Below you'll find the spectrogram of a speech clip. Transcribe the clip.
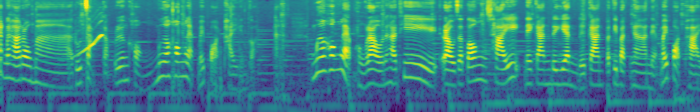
กนะคะเรามารู้จักกับเรื่องของเมื่อห้องแลบไม่ปลอดภัยกันก่อน เมื่อห้องแลบของเรานะคะที่เราจะต้องใช้ในการเรียนหรือการปฏิบัติงานเนี่ยไม่ปลอดภัย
